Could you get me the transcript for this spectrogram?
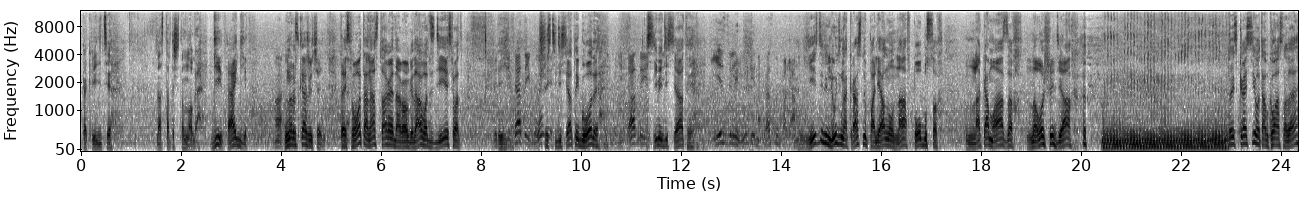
как видите, достаточно много. Гид, а гид? А. Ну расскажи что-нибудь. То есть вот она старая дорога, да, вот здесь вот 60-е годы, 60-е годы, 70-е 70-е. ездили люди на Красную Поляну. Ездили люди на Красную Поляну на автобусах, на КАМАЗах, на лошадях. То есть красиво там, классно, да?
